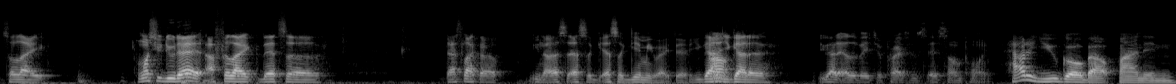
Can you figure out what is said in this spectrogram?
So like, once you do that, I feel like that's a that's like a you know that's that's a that's a gimme right there. You got to Uh, you gotta you gotta elevate your prices at some point. How do you go about finding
